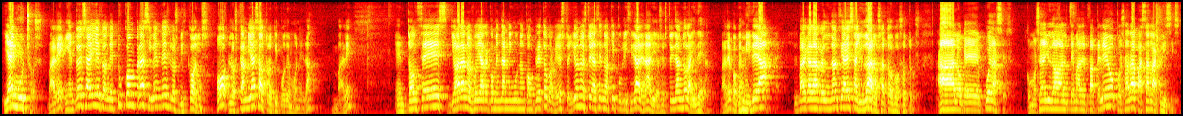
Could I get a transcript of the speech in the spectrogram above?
Y hay muchos, ¿vale? Y entonces ahí es donde tú compras y vendes los bitcoins o los cambias a otro tipo de moneda, ¿vale? Entonces, yo ahora no os voy a recomendar ninguno en concreto porque esto, yo no estoy haciendo aquí publicidad de nadie, os estoy dando la idea, ¿vale? Porque mi idea, valga la redundancia, es ayudaros a todos vosotros a lo que pueda ser. Como se ha ayudado al tema del papeleo, pues ahora pasar la crisis.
